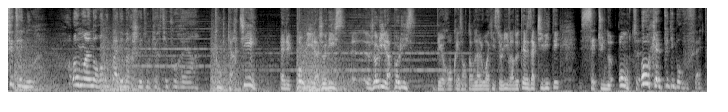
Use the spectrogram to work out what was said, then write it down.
C'était nous. Au moins n'aurons-nous pas démarché tout le quartier pour rien. Tout le quartier? Elle est polie, la jeunisse. Euh, jolie, la police. Des représentants de la loi qui se livrent à de telles activités, c'est une honte. Oh, quel pudibo vous faites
